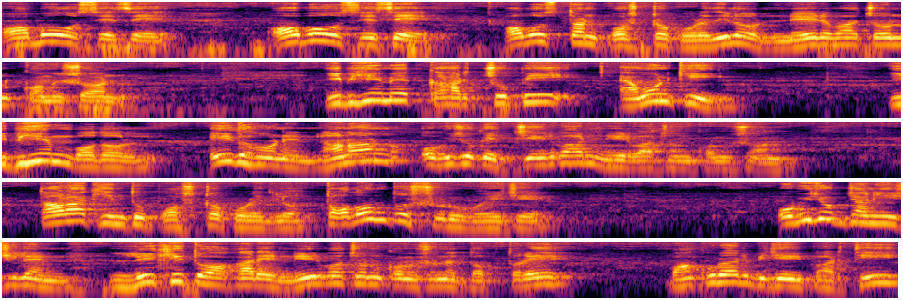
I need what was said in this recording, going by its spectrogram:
অবশেষে অবশেষে অবস্থান স্পষ্ট করে দিল নির্বাচন কমিশন। ইভিএমে কারচুপি এমনকি ইভিএম বদল, এই ধরনের নানান অভিযোগে জেরবার নির্বাচন কমিশন। তারা কিন্তু স্পষ্ট করে দিল, তদন্ত শুরু হয়েছে। অভিযোগ জানিয়েছিলেন, লিখিত আকারে নির্বাচন কমিশনের দপ্তরে বাঁকুড়ার বিজেপি প্রার্থী,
